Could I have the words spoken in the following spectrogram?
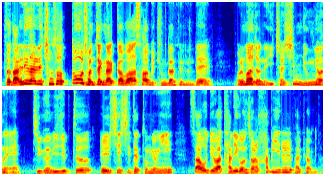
그래서 난리 난리 쳐서 또 전쟁 날까봐 사업이 중단됐는데 얼마 전에 2016년에 지금 이집트 LCC 대통령이 사우디와 다리 건설 합의를 발표합니다.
